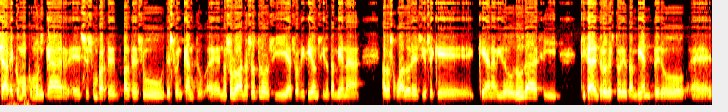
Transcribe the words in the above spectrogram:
sabe cómo comunicar. Eso es un parte, parte de, su, de su encanto. Eh, no solo a nosotros y a su afición, sino también a, a los jugadores. Yo sé que, que han habido dudas y quizá dentro del vestuario también, pero eh,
